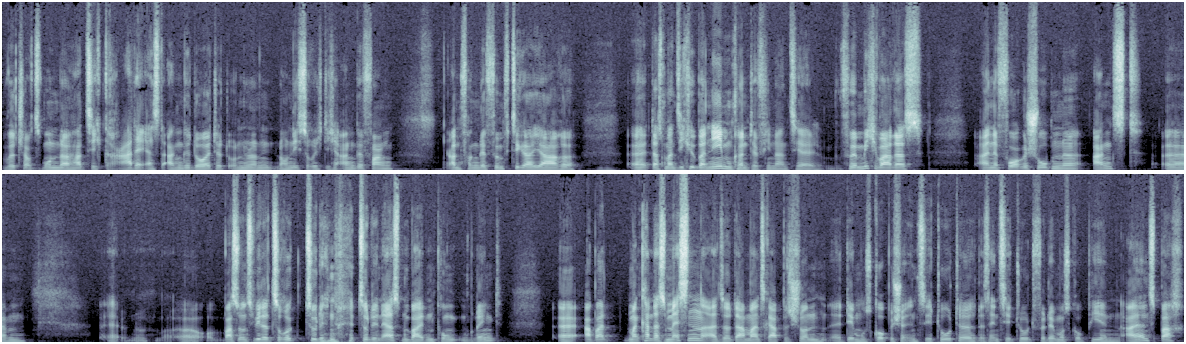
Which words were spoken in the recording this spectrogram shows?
Wirtschaftswunder hat sich gerade erst angedeutet und noch nicht so richtig angefangen, Anfang der 50er Jahre, äh, dass man sich übernehmen könnte finanziell. Für mich war das eine vorgeschobene Angst, ähm, äh, äh, was uns wieder zurück zu den, zu den ersten beiden Punkten bringt. Äh, aber man kann das messen. Also damals gab es schon äh, demoskopische Institute, das Institut für Demoskopie in Allensbach.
